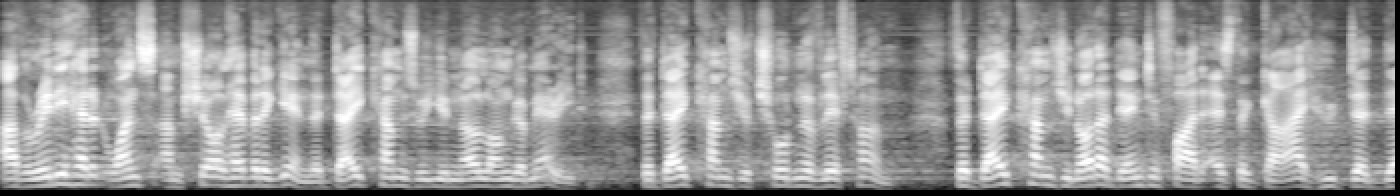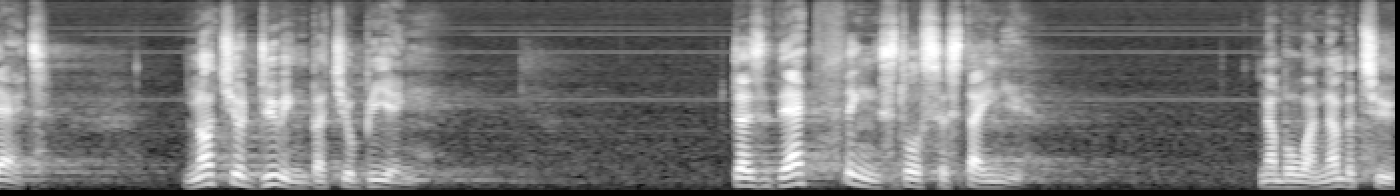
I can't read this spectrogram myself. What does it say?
I've already had it once, I'm sure I'll have it again. The day comes where you're no longer married. The day comes your children have left home. The day comes you're not identified as the guy who did that. Not your doing, but your being. Does that thing still sustain you? Number one. Number two,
